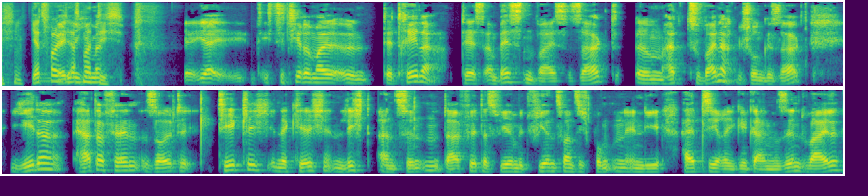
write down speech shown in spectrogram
Jetzt frage ich erstmal dich. Ja, ich zitiere mal, äh, der Trainer, der es am besten weiß, sagt, ähm, hat zu Weihnachten schon gesagt, jeder Hertha-Fan sollte täglich in der Kirche ein Licht anzünden dafür, dass wir mit 24 Punkten in die Halbserie gegangen sind, weil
